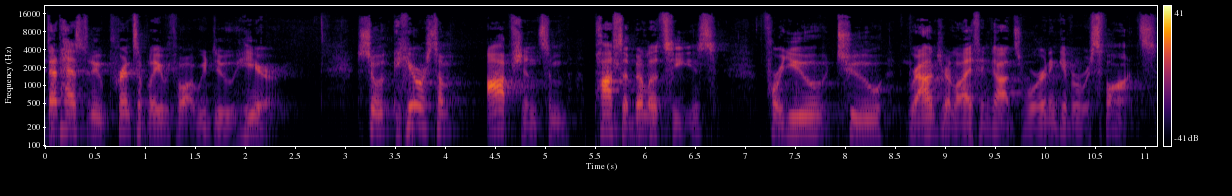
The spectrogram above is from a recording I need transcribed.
that has to do principally with what we do here. So here are some options, some possibilities for you to ground your life in God's Word and give a response.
